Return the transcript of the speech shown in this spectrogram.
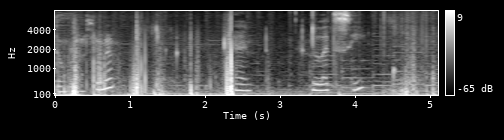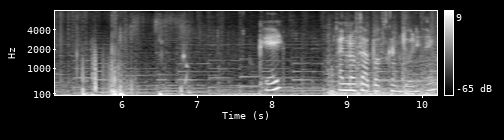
don't consume it. And let's see. Okay. I don't know if that buff's gonna do anything.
